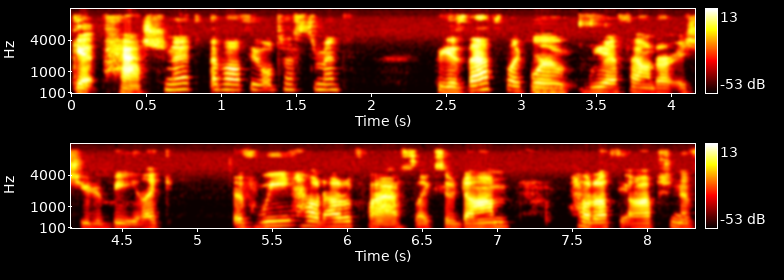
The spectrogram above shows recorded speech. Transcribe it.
get passionate about the Old Testament? Because that's like where Mm. we have found our issue to be. Like, if we held out a class, like, so Dom held out the option of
